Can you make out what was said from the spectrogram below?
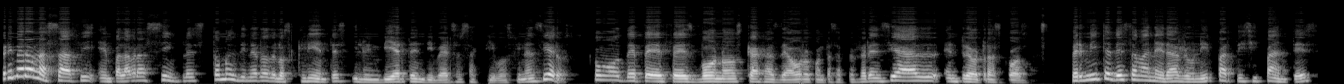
Primero, la SAFI, en palabras simples, toma el dinero de los clientes y lo invierte en diversos activos financieros, como DPFs, bonos, cajas de ahorro con tasa preferencial, entre otras cosas. Permite de esta manera reunir participantes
